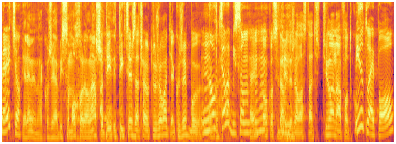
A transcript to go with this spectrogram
Prečo? Ja neviem, akože ja by som ochorel na A ty, ty chceš začať otužovať? Akože? Bo, No, chcela by som... Hej, mhm. koľko si tam vydržala stať? Či len na fotku? Minútu aj pol.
